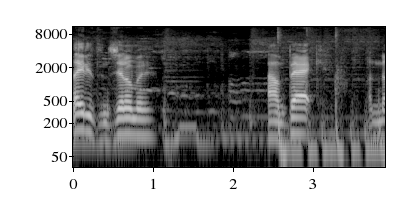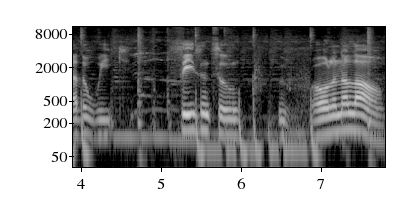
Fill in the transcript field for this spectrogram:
Ladies and gentlemen, I'm back another week, season two. We're rolling along.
